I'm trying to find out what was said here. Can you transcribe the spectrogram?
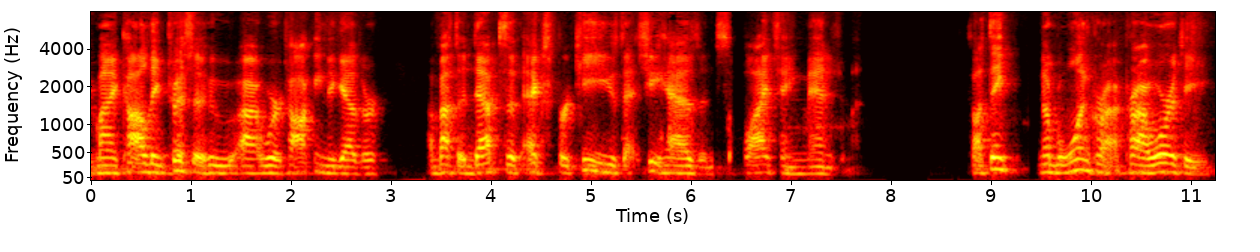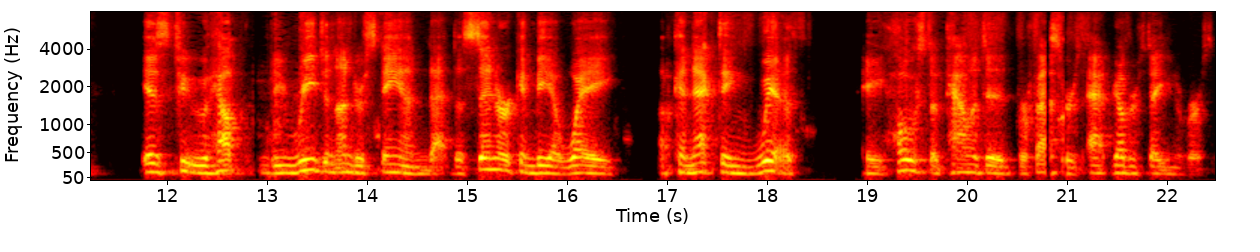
my colleague Tricia, who uh, we're talking together about the depths of expertise that she has in supply chain management. So I think number one priority is to help the region understand that the center can be a way of connecting with a host of talented professors at Governor State University.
